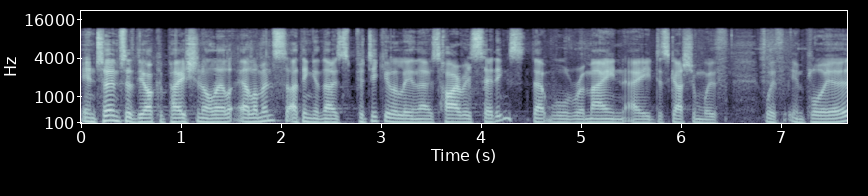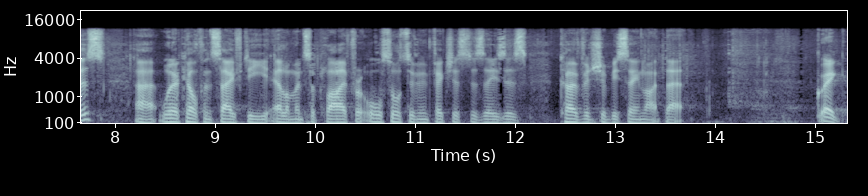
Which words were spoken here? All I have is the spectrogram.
in terms of the occupational ele- elements, I think in those, particularly in those high-risk settings, that will remain a discussion with, with employers. Uh, work health and safety elements apply for all sorts of infectious diseases. COVID should be seen like that. Greg?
